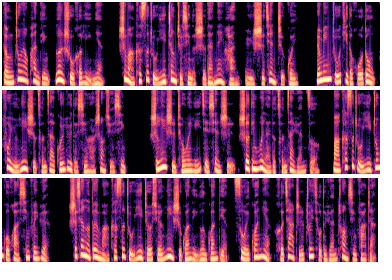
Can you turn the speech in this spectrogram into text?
等重要判定、论述和理念，是马克思主义政治性的时代内涵与实践指规。人民主体的活动赋予历史存在规律的形而上学性，使历史成为理解现实、设定未来的存在原则。马克思主义中国化新飞跃。实现了对马克思主义哲学历史观、理论观点、思维观念和价值追求的原创性发展，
